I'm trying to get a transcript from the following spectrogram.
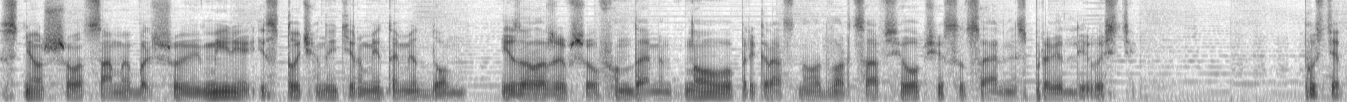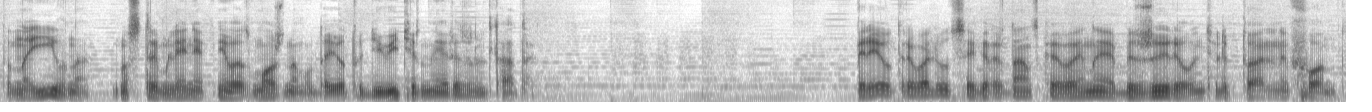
снесшего самый большой в мире источенный термитами дом и заложившего фундамент нового прекрасного дворца всеобщей социальной справедливости – Пусть это наивно, но стремление к невозможному дает удивительные результаты. Период революции и гражданской войны обезжирил интеллектуальный фонд.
